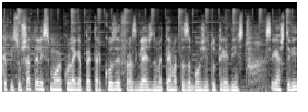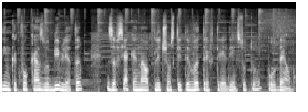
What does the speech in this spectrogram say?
Скъпи слушатели, с моя колега Петър Кузев разглеждаме темата за Божието триединство. Сега ще видим какво казва Библията за всяка една от личностите вътре в триединството по-отделно.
